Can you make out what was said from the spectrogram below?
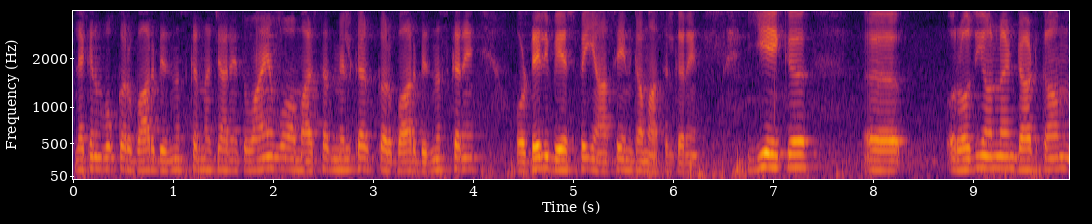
لیکن وہ کاروبار بزنس کرنا چاہ رہے ہیں۔ تو آئیں وہ ہمارے ساتھ مل کر کاروبار بزنس کریں اور ڈیلی بیس پہ یہاں سے انکم حاصل کریں۔ یہ ایک روزی آن لائن ڈاٹ کام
